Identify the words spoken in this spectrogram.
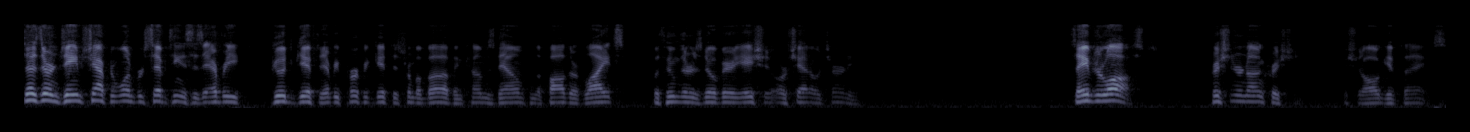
Says there in James chapter 1, verse 17, it says, Every good gift and every perfect gift is from above and comes down from the Father of lights with whom there is no variation or shadow of turning. Saved or lost, Christian or non Christian, we should all give thanks.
